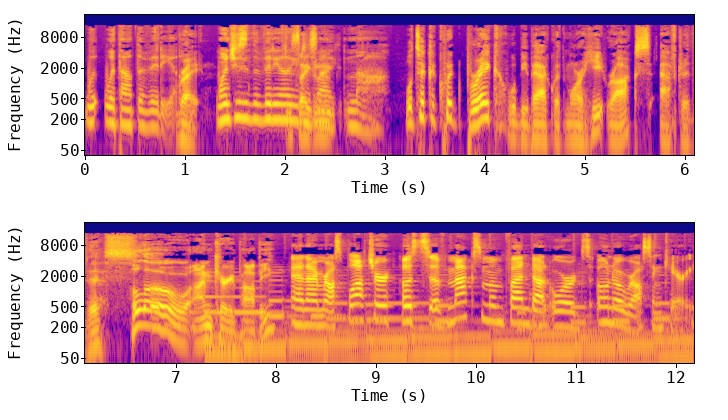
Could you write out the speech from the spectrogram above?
W- without the video, Right. Once you see the video, It's you're like, just like, nah. We'll take a quick break. We'll be back with more Heat Rocks after this. Hello, I'm Carrie Poppy. And I'm Ross Blocher, hosts of MaximumFun.org's Ono, Ross, and Carrie.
